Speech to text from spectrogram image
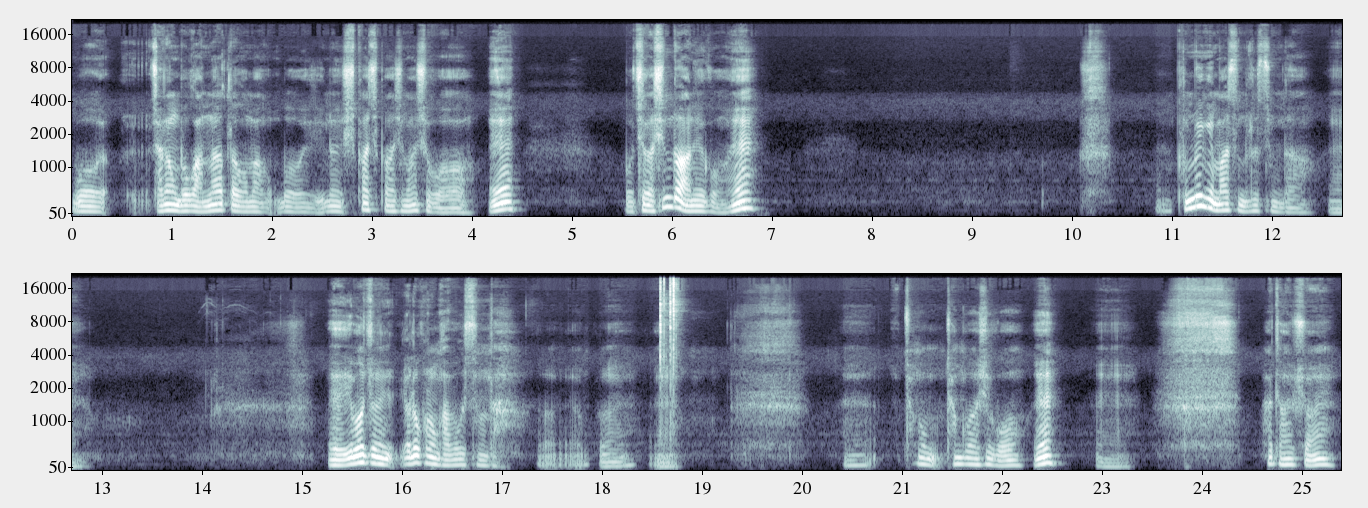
뭐, 자랑 보고 안 나왔다고 막, 뭐, 이런 시파시파 하지 마시고, 예? 뭐, 제가 신도 아니고, 예? 분명히 말씀드렸습니다. 예. 예, 이번 주는 여러코로 가보겠습니다. 어, 여러분, 예. 예, 참고, 참고하시고, 예? 예. 하여튼 하십시오. 예.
